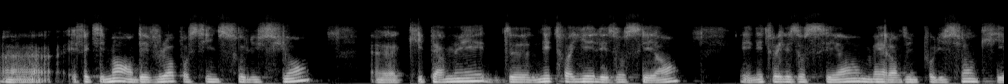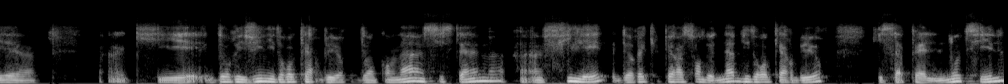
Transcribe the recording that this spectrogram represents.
Euh, effectivement, on développe aussi une solution euh, qui permet de nettoyer les océans et nettoyer les océans, mais alors d'une pollution qui est euh, est d'origine hydrocarbure. Donc, on a un système, un filet de récupération de nappes d'hydrocarbures qui s'appelle Nautil,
